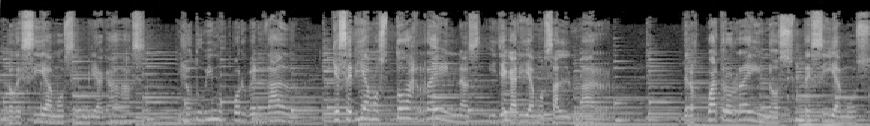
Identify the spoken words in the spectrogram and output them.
Lo decíamos embriagadas y lo tuvimos por verdad, que seríamos todas reinas y llegaríamos al mar. De los cuatro reinos decíamos,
